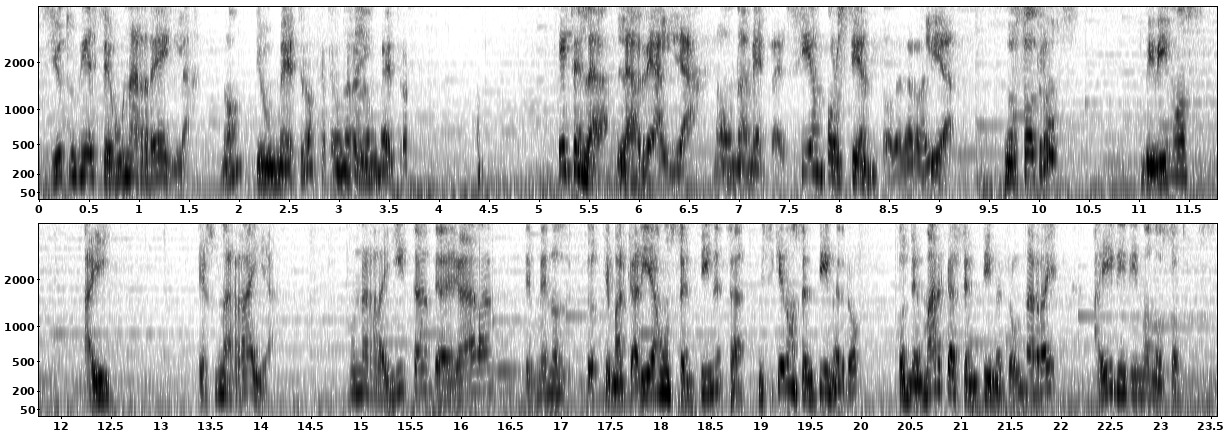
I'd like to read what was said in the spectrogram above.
si yo tuviese una regla ¿no? de un metro, que tengo una regla de un metro, esta es la, la realidad, ¿no? una metra, el 100% de la realidad. Nosotros vivimos ahí, que es una raya, una rayita delgada de menos, que marcaría un centímetro, o sea, ni siquiera un centímetro, donde marca el centímetro, una raya, ahí vivimos nosotros.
